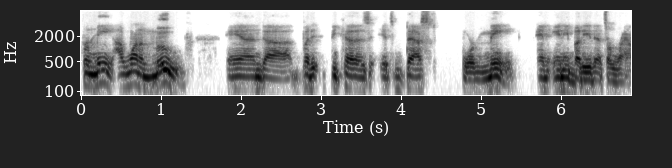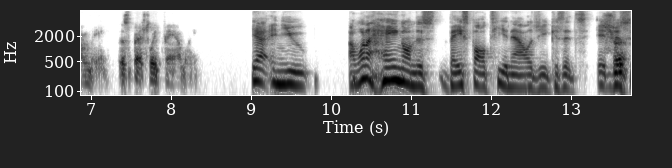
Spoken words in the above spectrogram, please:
for me, I want to move and uh, but it, because it's best for me and anybody that's around me, especially family. Yeah, and you, I want to hang on this baseball tee analogy because it's it sure. just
